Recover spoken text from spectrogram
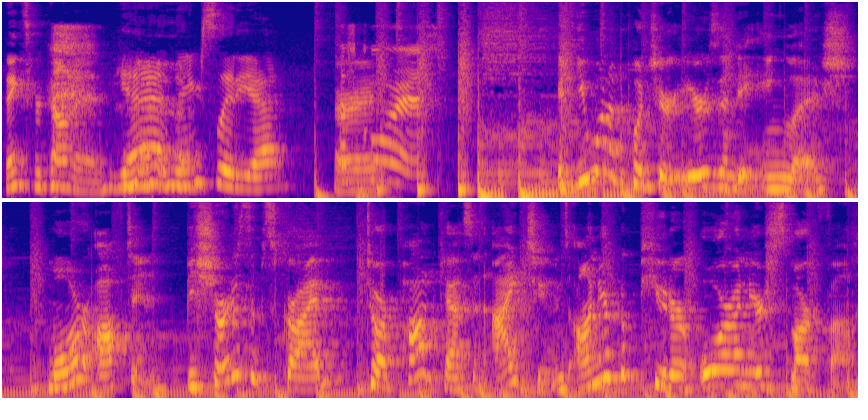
Thanks for coming. Yeah, thanks, Lydia. All of right. course. If you want to put your ears into English more often, be sure to subscribe to our podcast in iTunes on your computer or on your smartphone.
